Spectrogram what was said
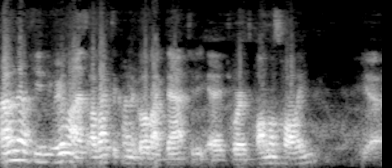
I don't know if you realize, I like to kind of go like that to the edge where it's almost falling. Yeah.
